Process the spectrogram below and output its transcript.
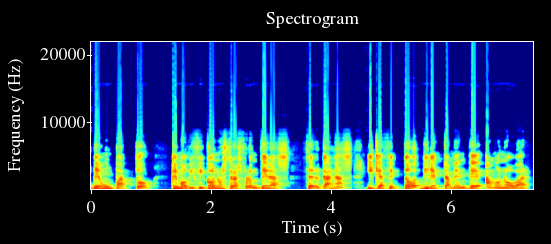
de un pacto que modificó nuestras fronteras cercanas y que afectó directamente a Monóvar.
